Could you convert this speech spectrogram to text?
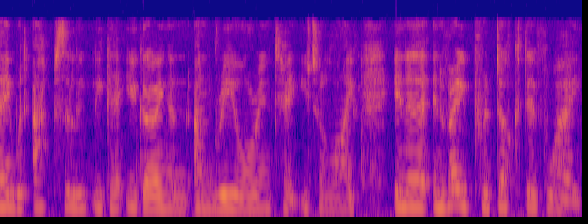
they would absolutely get you going and, and reorientate you to life in a, in a very productive way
